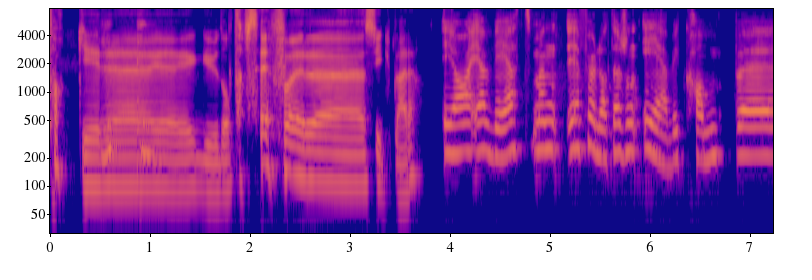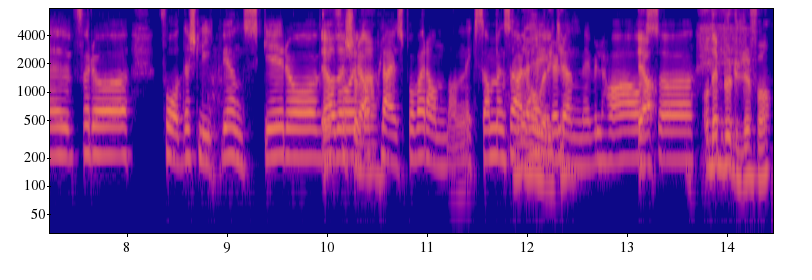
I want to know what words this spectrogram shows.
takker uh, Gud, holdt jeg på å si, for uh, sykepleiere. Ja, jeg vet, men jeg føler at det er sånn evig kamp eh, for å få det slik vi ønsker, og vi Ja, det får skjønner jeg. applaus på verandaen, liksom, men så Men er det det holder høyere ikke. lønn vi vil ha, og Ja. så Og det burde dere få.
